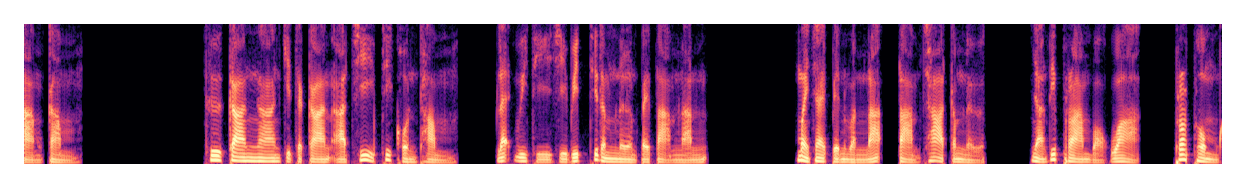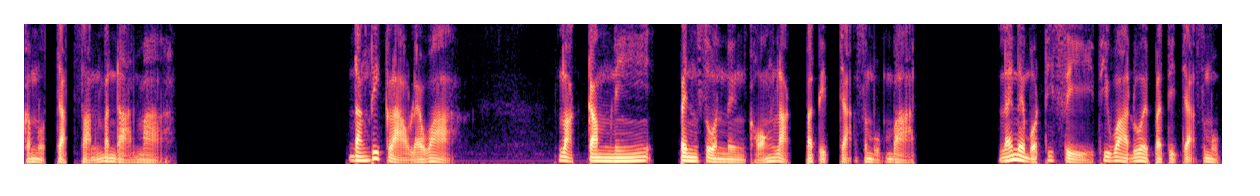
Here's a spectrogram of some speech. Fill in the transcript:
ตามกรรม คือการงานกิจการอาชีพที่คนทำและวิถีชีวิตที่ดำเนินไปตามนั้น ไม่ใช่เป็นวันณะตามชาติกำเนิด อย่างที่พราหมณ์บอกว่า พระพรหมกำหนดจัดสรรบันดาลมา ดังที่กล่าวแล้วว่า หลักกรรมนี้เป็นส่วนหนึ่งของหลักปฏิจจสมุปบาท และในบทที่สี่ที่ว่าด้วยปฏิจจสมุป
